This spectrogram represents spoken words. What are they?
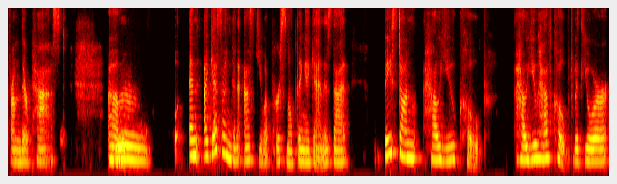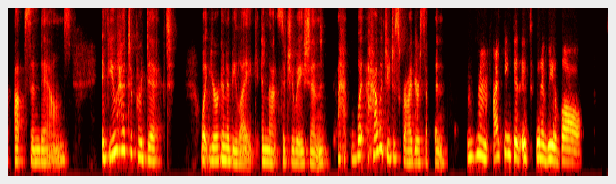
from their past. Um, mm. And I guess I'm going to ask you a personal thing again is that based on how you cope, how you have coped with your ups and downs, if you had to predict what you're going to be like in that situation, what how would you describe yourself Mm-hmm. I think that it's going to be a ball.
